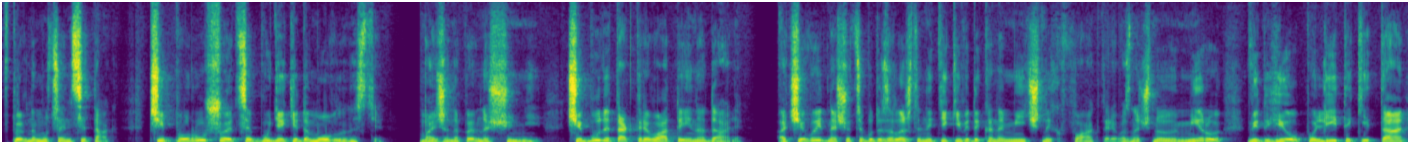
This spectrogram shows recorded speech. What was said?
В певному сенсі так. Чи порушує це будь-які домовленості? Майже напевно, що ні. Чи буде так тривати і надалі? Очевидно, що це буде залежати не тільки від економічних факторів, а значною мірою від геополітики та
